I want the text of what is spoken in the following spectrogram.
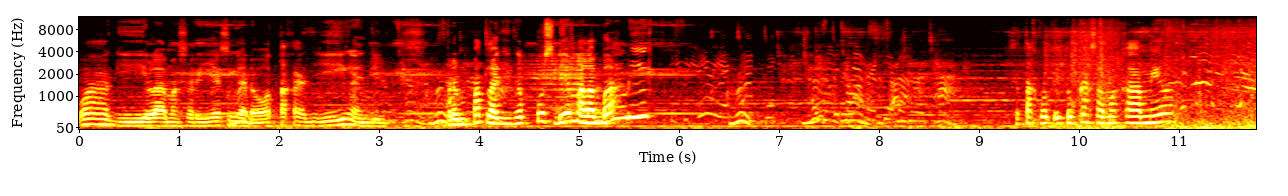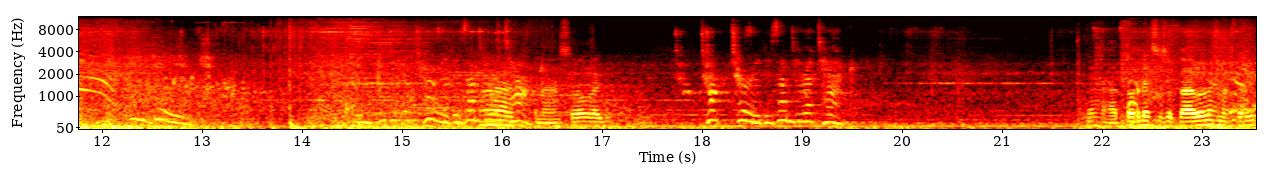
Wah gila Mas Ria sih nggak ada otak anjing anjing. Berempat lagi ngepush dia malah balik. Setakut itukah sama Kamil? Ah, attack. kena asol lagi. Top turret is under attack. Ya atur dah sesuka lu lah Master Yi.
